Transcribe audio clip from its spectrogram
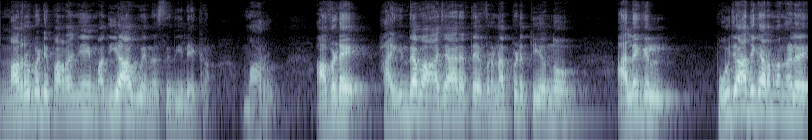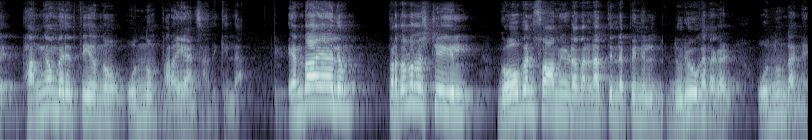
മറുപടി പറഞ്ഞേ മതിയാകൂ എന്ന സ്ഥിതിയിലേക്ക് മാറും. അവിടെ ഹൈന്ദവ ആചാരത്തെ വ്രണപ്പെടുത്തിയെന്നോ അല്ലെങ്കിൽ പൂജാതി കർമ്മങ്ങളെ ഭംഗം വരുത്തിയെന്നോ ഒന്നും പറയാൻ സാധിക്കില്ല. എന്തായാലും പ്രഥമദൃഷ്ടിയിൽ ഗോപൻ സ്വാമിയുടെ മരണത്തിന്റെ പിന്നിൽ ദുരൂഹതകൾ ഒന്നും തന്നെ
